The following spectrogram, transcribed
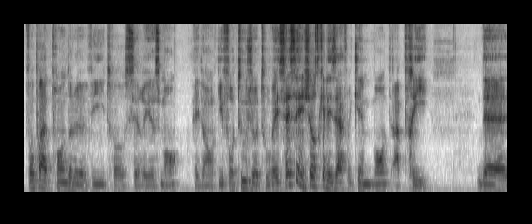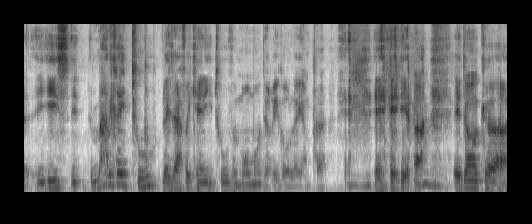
ne faut pas prendre la vie trop sérieusement. Et donc, il faut toujours trouver. Ça, c'est une chose que les Africains m'ont appris. De, malgré tout, les Africains, ils trouvent un moment de rigoler un peu. et, euh, et donc, euh,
